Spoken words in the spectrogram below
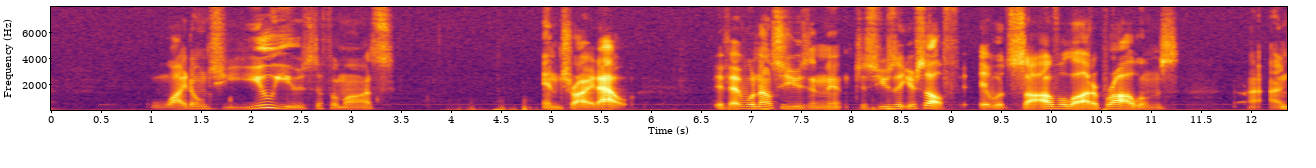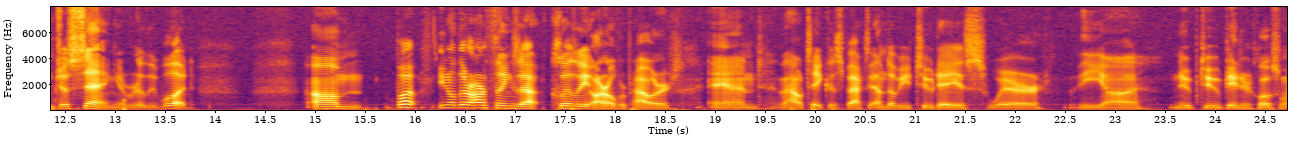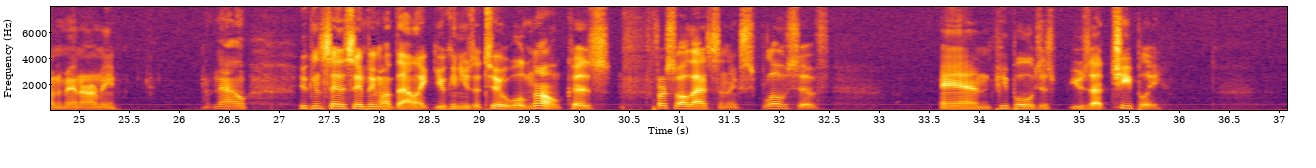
Why don't you use the FAMAS and try it out? If everyone else is using it, just use it yourself. It would solve a lot of problems. I'm just saying, it really would. Um, but you know there are things that clearly are overpowered, and that'll take us back to MW2 days where the uh, noob tube danger close one man army. Now, you can say the same thing about that, like you can use it too. Well, no, because first of all, that's an explosive, and people just use that cheaply.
